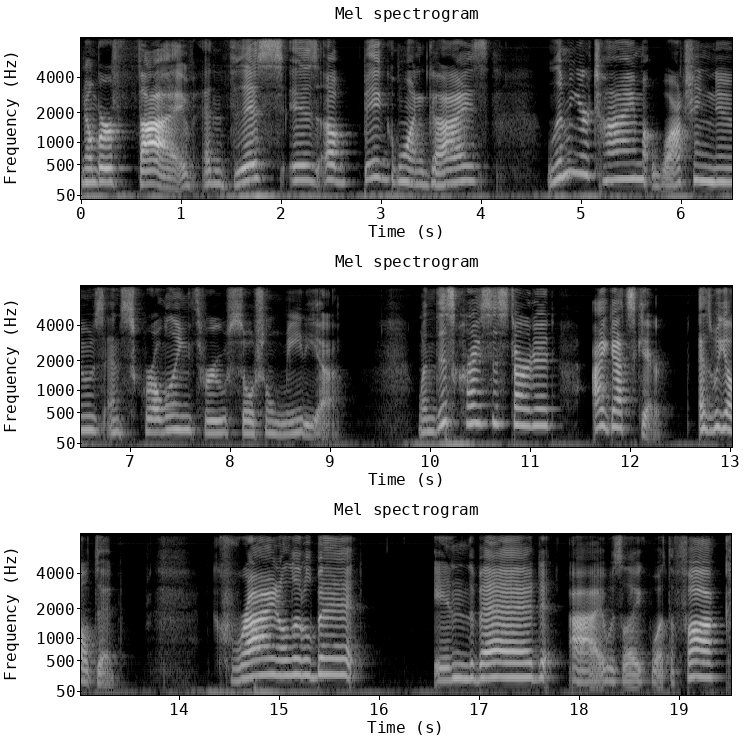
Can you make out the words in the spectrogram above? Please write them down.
number five, and this is a big one, guys Limit your time watching news and scrolling through social media. When this crisis started, I got scared, as we all did. Cried a little bit in the bed. I was like, what the fuck?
